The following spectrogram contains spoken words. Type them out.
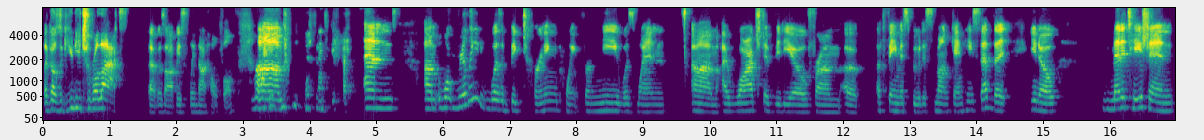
Like I was like, you need to relax. That was obviously not helpful. Right. Um, and um, what really was a big turning point for me was when um, I watched a video from a, a famous Buddhist monk, and he said that you know meditation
